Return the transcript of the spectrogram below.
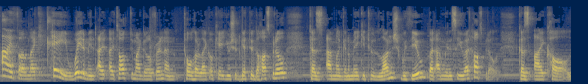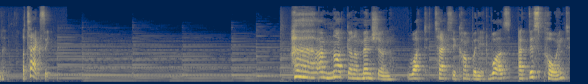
I thought like, hey, wait a minute. I, I talked to my girlfriend and told her like, okay, you should get to the hospital because I'm not gonna make it to lunch with you, but I'm gonna see you at hospital because I called a taxi. I'm not gonna mention what taxi company it was. At this point,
